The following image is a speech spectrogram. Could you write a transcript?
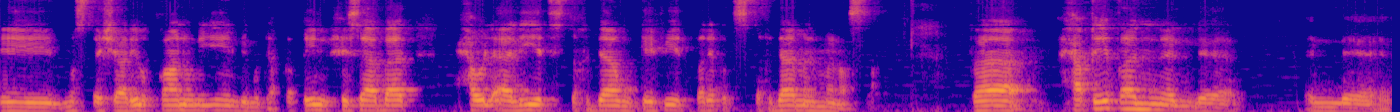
للمستشارين القانونيين لمدققين الحسابات حول آلية استخدام وكيفية طريقة استخدام المنصة. فحقيقه ال ال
